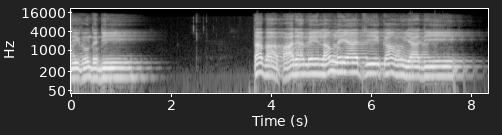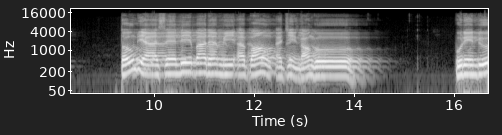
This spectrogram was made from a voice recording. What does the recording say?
စေကုန်တည်းတပ္ပပါရမေလောင်းလျာဖြေကောင်းရာသည်သုံးပြဆယ်လေးပါရမီအပေါင်းအကျင့်ကောင်းကိုပုရိန္ဒု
